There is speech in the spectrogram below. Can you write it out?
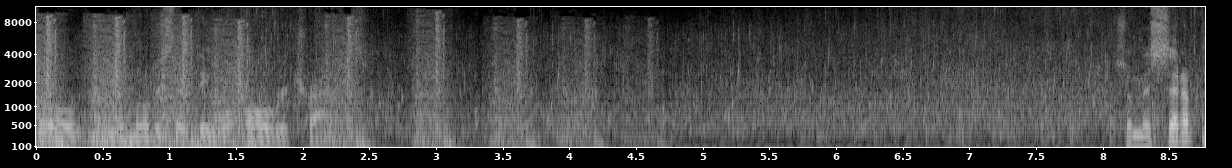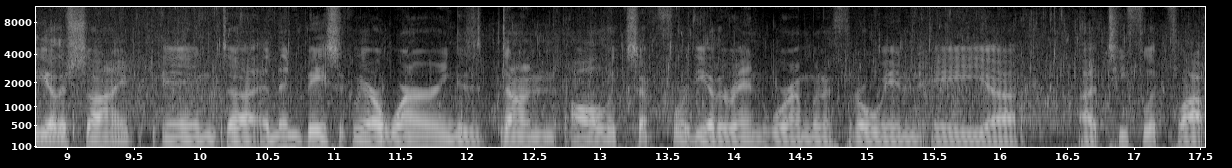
so, you will notice that they will all retract. So I'm going to set up the other side, and uh, and then basically our wiring is done, all except for the other end, where I'm going to throw in a, uh, a T flip-flop.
